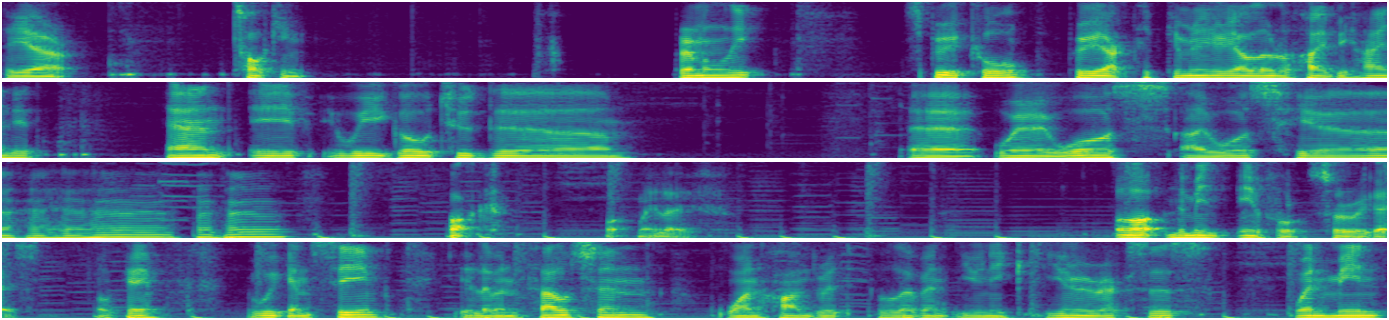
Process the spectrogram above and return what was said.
they are talking permanently it's pretty cool pretty active community a lot of hype behind it and if we go to the uh, where I was I was here fuck fuck my life oh the main info sorry guys okay we can see 11,111 unique unirexes when mean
